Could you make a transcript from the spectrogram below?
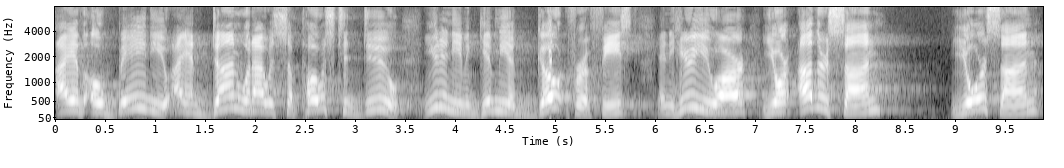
I have obeyed you. I have done what I was supposed to do. You didn't even give me a goat for a feast. And here you are, your other son, your son,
